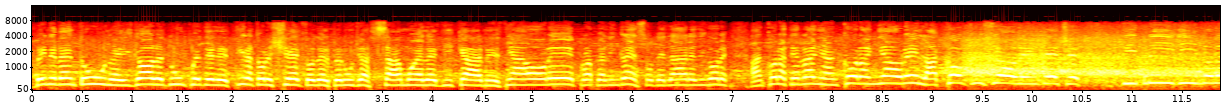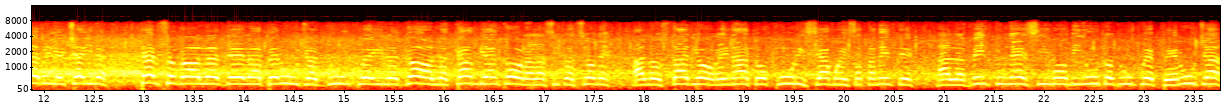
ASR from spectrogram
Benevento 1 e il gol dunque del tiratore scelto del Perugia Samuel di Carmine, Gnaure proprio all'ingresso dell'area di rigore, ancora Terragna, ancora Gnaure, la conclusione invece di Brighi, non è Brighi, c'è il terzo gol del Perugia, dunque il gol. Cambia ancora la situazione allo stadio Renato Curi, siamo esattamente al ventunesimo minuto, dunque Perugia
